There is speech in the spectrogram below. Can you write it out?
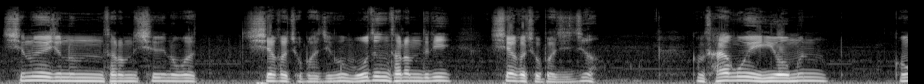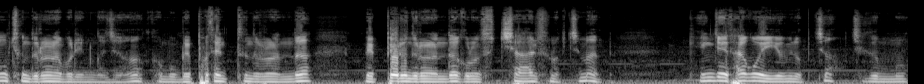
신호해주는 사람도 신호가 시야가 좁아지고 모든 사람들이 시야가 좁아지죠. 그럼 사고의 위험은 껑충 늘어나 버리는 거죠. 그 뭐 몇 퍼센트 늘어난다, 몇 배로 늘어난다 그런 수치화할 수는 없지만 굉장히 사고의 위험이 높죠. 지금 뭐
